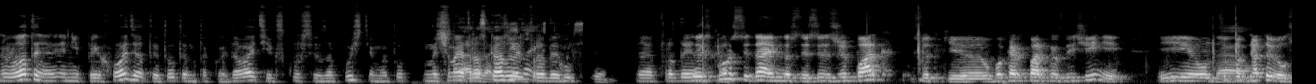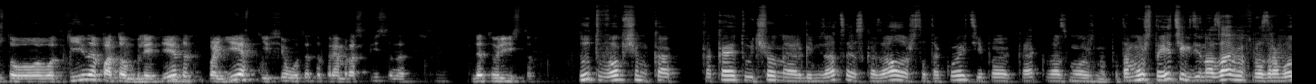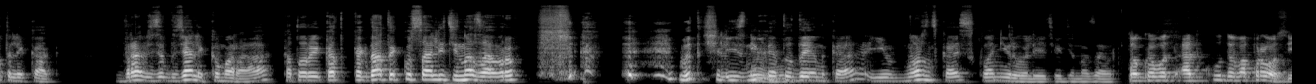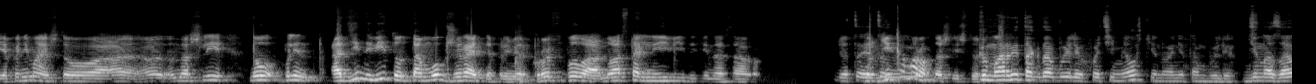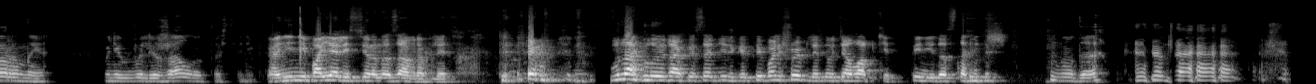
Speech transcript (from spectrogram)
Вот и они приходят, и тут им такой, давайте экскурсию запустим, и тут начинает Да-да-да, рассказывать про ДНК. киноэкскурсия. Да, про Ну, ДНК. экскурсию, да, именно что это же парк, все-таки парк, парк развлечений, и он Да. подготовил, что вот кино, потом, блядь, этот, поездки, и все вот это прям расписано для туристов. Тут, в общем, как какая-то ученая организация сказала, что такое, типа, как возможно. Потому что этих динозавров разработали как? Взяли комара, которые ко- когда-то кусали динозавров, вытащили из них эту ДНК и, можно сказать, склонировали этих динозавров. Только вот откуда вопрос? Я понимаю, что а, а, нашли... Ну, блин, один вид он там мог жрать, например, кровь была, но остальные виды динозавров. Это, Других это- комаров нашли, что ли? Комары тогда были хоть и мелкие, но они там были динозаврные. У них были жало, то есть они... прям- Они не боялись тиранозавра, блядь. В наглую нахуй садились, говорят, ты большой, блядь, но у тебя лапки, ты не достанешь. Ну да.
